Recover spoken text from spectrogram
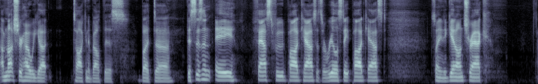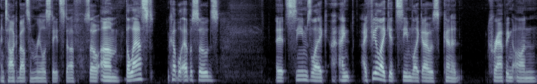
I'm not sure how we got talking about this, but uh, this isn't a fast food podcast, it's a real estate podcast. So I need to get on track and talk about some real estate stuff. So, um, the last couple episodes, it seems like I I feel like it seemed like I was kind of crapping on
